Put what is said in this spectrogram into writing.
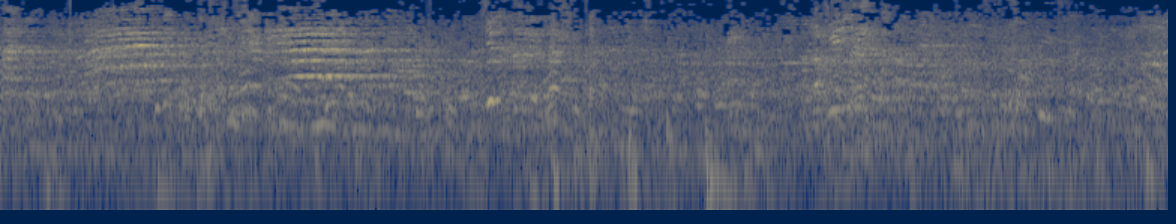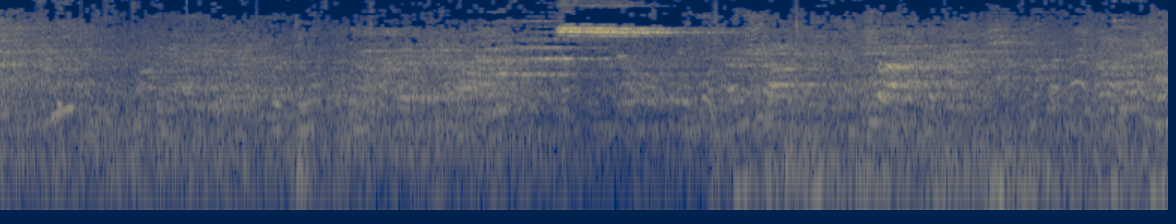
あ ー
